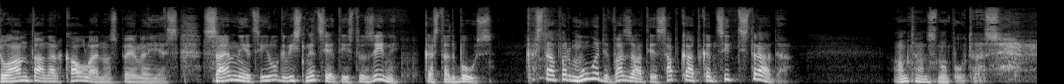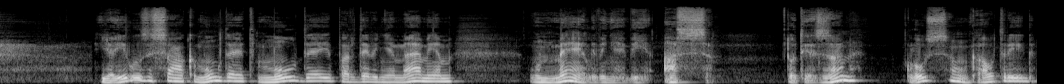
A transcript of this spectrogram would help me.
To Antāna ar kaulaino spēlējies. Saimniece ilgi viss necietīs, tu zini, kas tad būs. Kas tā par modi vazāties apkārt, kad citi strādā? Antāns nopūtās. Ja ilze sāka muldēt, muldēja par deviņiem mēmiem, un mēli viņai bija asa. Toties zane, klusa un kautrīga,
